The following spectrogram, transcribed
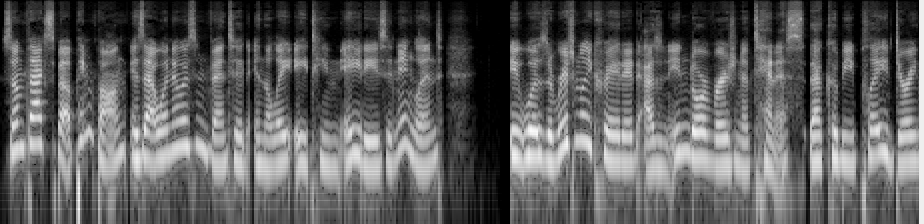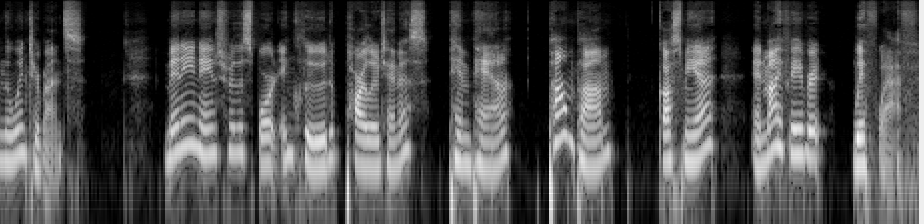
Some facts about ping pong is that when it was invented in the late 1880s in England, it was originally created as an indoor version of tennis that could be played during the winter months. Many names for the sport include parlor tennis, pim pam, pom pom, gosmia, and my favorite, whiff waff.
